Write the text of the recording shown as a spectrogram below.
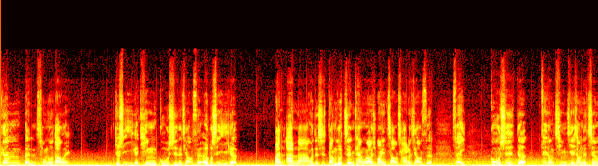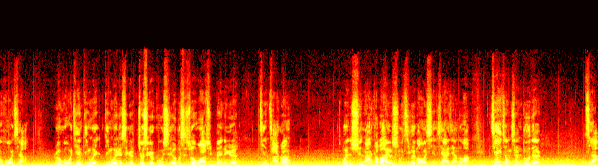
根本从头到尾就是以一个听故事的角色，而不是以一个。办案啊，或者是当做侦探，我要去帮你找茬的角色。所以，故事的这种情节上的真或假，如果我今天定位定位的是个就是个故事，而不是说我要去被那个检察官问讯啊，搞不好还有书记会帮我写下来这样的话，这种程度的假，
